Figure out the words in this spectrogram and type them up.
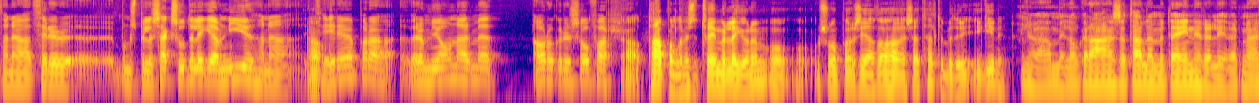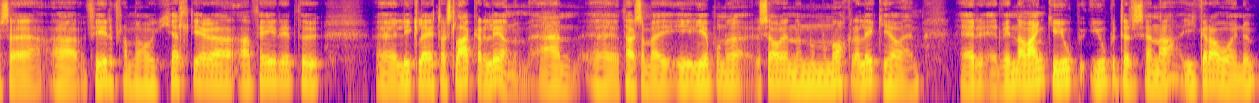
þannig að þeir eru uh, búin að spila sex útileiki af nýju þannig að Já. þeir eru bara vera mjónaður með árangurinn svo far. Já, tapa alltaf fyrstu tveimur leikjunum og, og, og svo bara síðan þá hafa þeir sett heldur betur í, í gýrin Já, mér langar aðeins að tala um þetta einherjalið vegna þess að, að fyrirfram þá held ég að, að þeir eru uh, líklega eitt af slakari liðanum en uh, það sem að, ég, ég er búin að sjá hérna núna nokkra leiki hjá þeim er, er vinna vangi Júp, Júpiter senna í gráinum,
